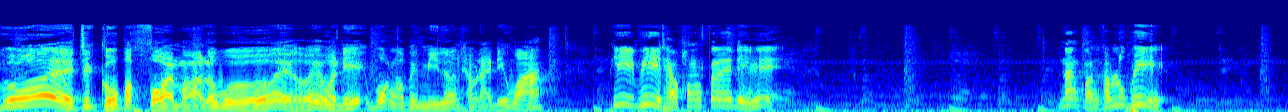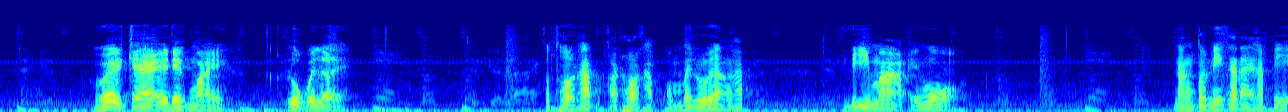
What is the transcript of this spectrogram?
เฮ้ยจิกโกปักฟอยมาแล้วเว้ยเฮ้ยวันนี้พวกเราไปมีเรื่องแถวไหนดีวะ พี่พี่แถวคลองเตยดิพี่ นั่งก่อนครับลูกพี่ เฮ้ยแกไอเด็กใหม่ ลุกไปเลย ขอโทษครับ ขอโทษครับ ผมไม่รู้เรื่องครับ ดีมากไอ้โง่ นั่งตัวนี้ก็ได้ครับพี่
